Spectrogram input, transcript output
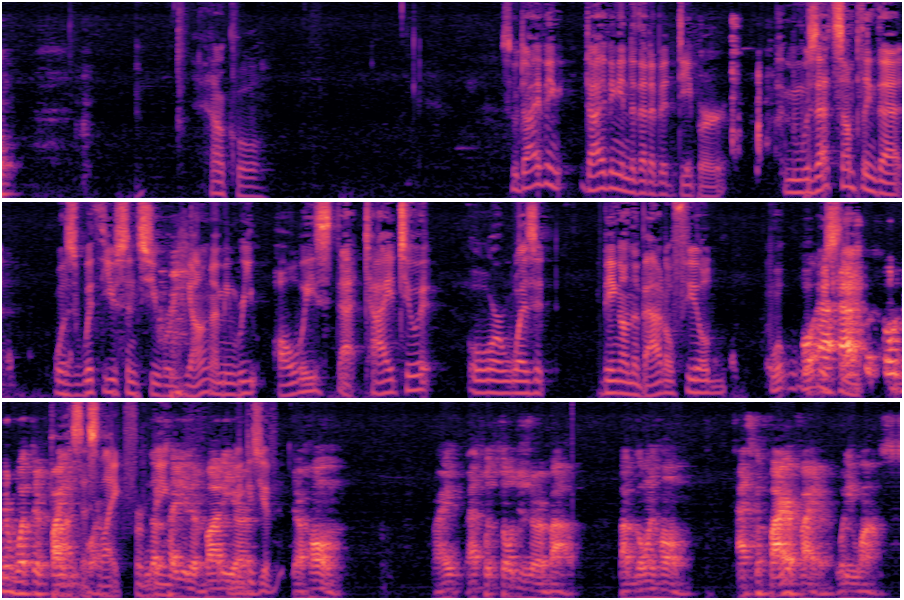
How cool. So diving diving into that a bit deeper, I mean, was that something that was with you since you were young? I mean, were you always that tied to it, or was it being on the battlefield? What, what well, was ask that the soldier what they're fighting process for. like for And they'll being? tell you their body or have, their home, right? That's what soldiers are about, about going home. Ask a firefighter what he wants.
